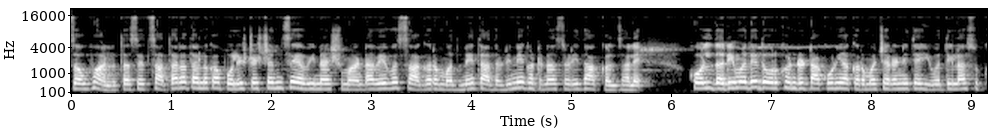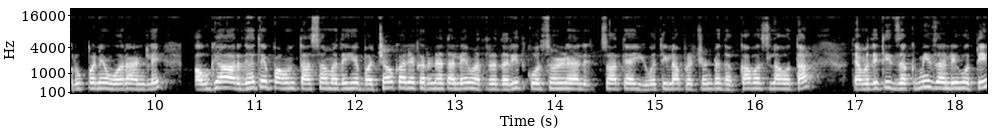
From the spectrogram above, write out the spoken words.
चव्हाण तसेच सातारा तालुका पोलीस स्टेशनचे अविनाश मांडावे व सागर मदने तातडीने घटनास्थळी दाखल झाले. खोल दरीमध्ये दोरखंड टाकून या कर्मचाऱ्यांनी त्या युवतीला सुखरूपपणे वर आणले. अवघ्या अर्ध्या ते पाऊण तासामध्ये हे बचाव कार्य करण्यात आले. मात्र दरीत कोसळल्याचा त्या युवतीला प्रचंड धक्का बसला होता. त्यामध्ये ती जखमी झाली होती.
